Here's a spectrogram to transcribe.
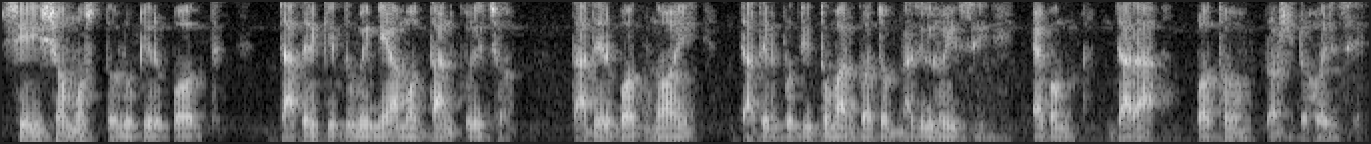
সেই সমস্ত লোকের পথ যাদেরকে তুমি নিয়ামত দান করেছ, তাদের পথ নয় যাদের প্রতি তোমার গজব নাজিল হয়েছে এবং যারা পথভ্রষ্ট হয়েছে।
